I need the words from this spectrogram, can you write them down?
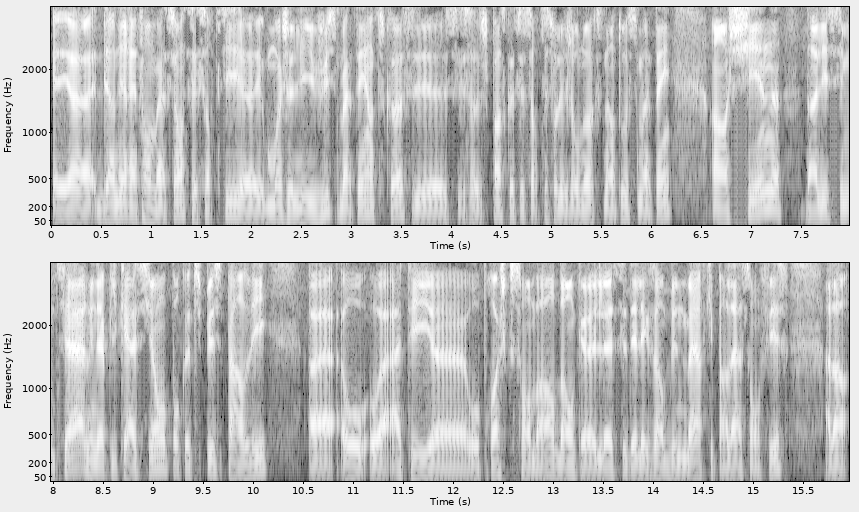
Et euh, dernière information, c'est sorti, euh, moi je l'ai vu ce matin, en tout cas, c'est- je pense que c'est sorti sur les journaux occidentaux ce matin. En Chine, dans les cimetières, une application pour que tu puisses parler euh, aux, à tes, euh, aux proches qui sont morts. Donc euh, là, c'était l'exemple d'une mère qui parlait à son fils. Alors,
